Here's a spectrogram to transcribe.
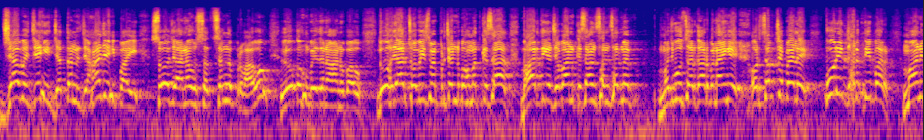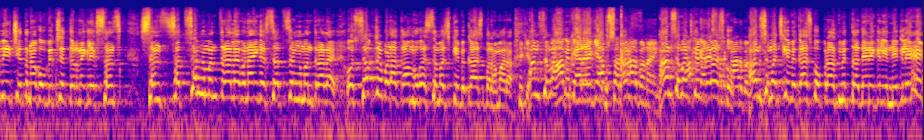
जब जही जतन जहाँ जही पाई सो जानो सत्संग प्रभाव लोगों वेदना अनुभव। 2024 में प्रचंड बहुमत के साथ भारतीय जवान किसान संसद में मज़बूत सरकार बनाएँगे और सबसे पहले पूरी धरती पर मानवीय चेतना को विकसित करने के लिए सत्संग मंत्रालय बनाएँगे सत्संग मंत्रालय। और सबसे बड़ा काम होगा समझ के विकास पर हमारा। हम समझ के विकास को- सरकार बनाएँगे। हम समझ आप के कह रहे विकास को सरकार हम समझ के विकास को प्राथमिकता प्राथमिकता देने के लिए निकले हैं।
